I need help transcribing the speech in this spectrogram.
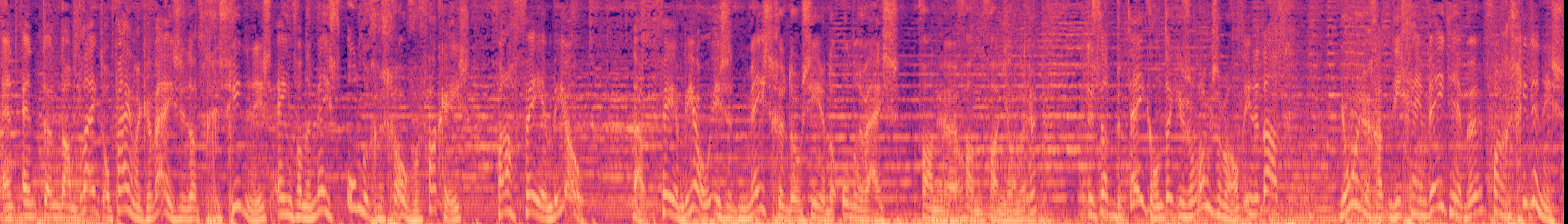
En, en dan, dan blijkt op pijnlijke wijze dat geschiedenis een van de meest ondergeschoven vakken is vanaf VMBO. Nou, VMBO is het meest gedoseerde onderwijs van, eh, van, van jongeren. Dus dat betekent dat je zo langzamerhand inderdaad jongeren gaat die geen weet hebben van geschiedenis.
